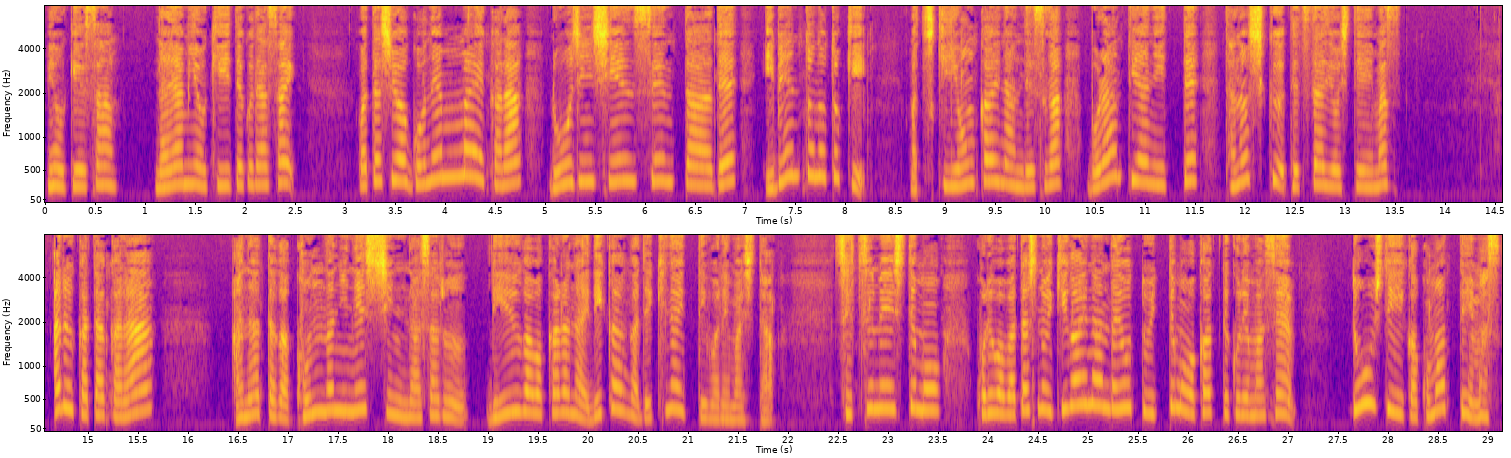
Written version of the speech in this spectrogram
妙慶さん、悩みを聞いてください。私は5年前から老人支援センターでイベントの時、まあ、月4回なんですが、ボランティアに行って楽しく手伝いをしています。ある方から、あなたがこんなに熱心なさる理由がわからない、理解ができないって言われました。説明しても、これは私の生きがいなんだよと言っても分かってくれません。どうしていいか困っています。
